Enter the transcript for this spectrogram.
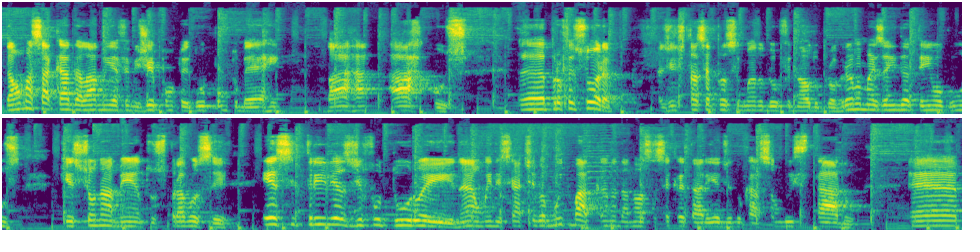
Dá uma sacada lá no ifmg.edu.br barra arcos. Uh, professora, a gente está se aproximando do final do programa, mas ainda tem alguns questionamentos para você. Esse Trilhas de Futuro aí, né? Uma iniciativa muito bacana da nossa Secretaria de Educação do Estado. É,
